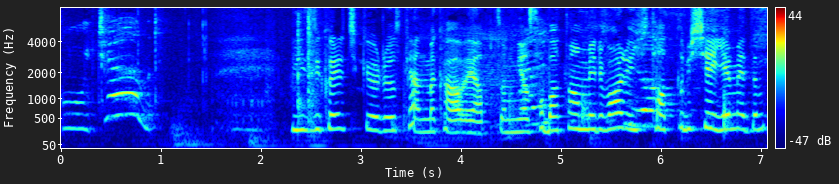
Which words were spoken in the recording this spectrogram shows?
Uçalım. Biz yukarı çıkıyoruz. Kendime kahve yaptım. Ya sabahtan beri var ya hiç tatlı bir şey yemedim.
